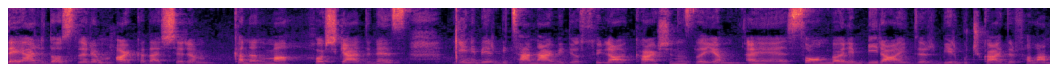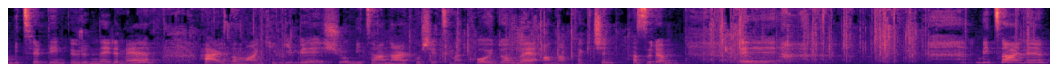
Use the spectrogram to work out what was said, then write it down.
Değerli dostlarım, arkadaşlarım kanalıma hoş geldiniz. Yeni bir bitenler videosuyla karşınızdayım. Ee, son böyle bir aydır, bir buçuk aydır falan bitirdiğim ürünlerimi her zamanki gibi şu bitenler poşetime koydum ve anlatmak için hazırım. Ee, bir tane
